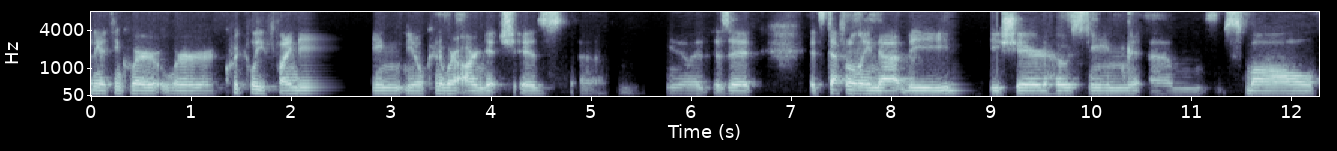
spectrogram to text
I think we're we're quickly finding, you know, kind of where our niche is. Uh, you know, is it? It's definitely not the the shared hosting, um, small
